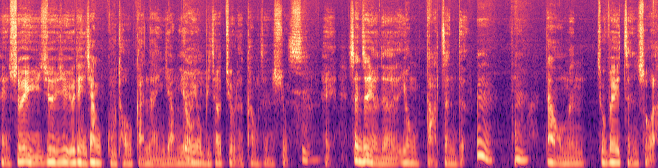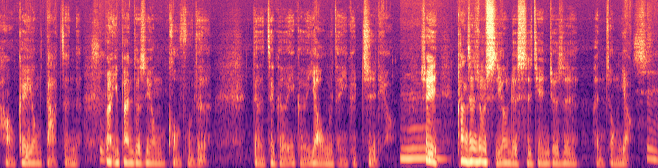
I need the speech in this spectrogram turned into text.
哎，所以就有点像骨头感染一样，要用比较久的抗生素，是，哎，甚至有的用打针的，嗯。嗯，但我们除非诊所了哈，可以用打针的，不然一般都是用口服的的这个一个药物的一个治疗。嗯，所以抗生素使用的时间就是很重要。是，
